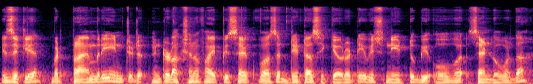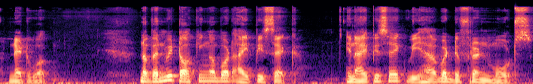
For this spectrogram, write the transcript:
Is it clear? But primary introduction of IPsec was a data security which need to be over sent over the network. Now, when we're talking about IPsec, in IPsec, we have a different modes.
